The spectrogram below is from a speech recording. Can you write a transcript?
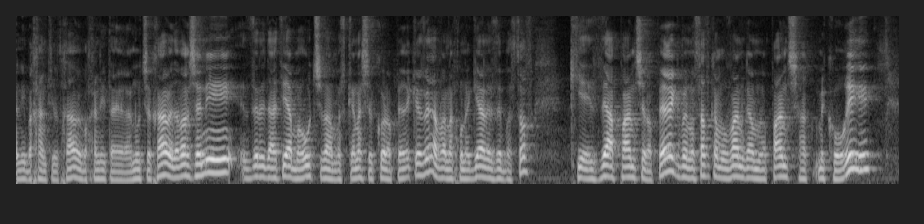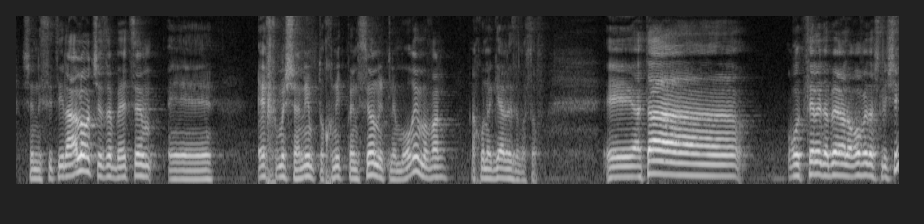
אני בחנתי אותך ובחנתי את הערנות שלך, ודבר שני, זה לדעתי המהות והמסקנה של כל הפרק הזה, אבל אנחנו נגיע לזה בסוף, כי זה הפאנץ' של הפרק, בנוסף כמובן גם לפאנץ' המקורי שניסיתי להעלות, שזה בעצם אה, איך משנים תוכנית פנסיונית למורים, אבל אנחנו נגיע לזה בסוף. אה, אתה רוצה לדבר על הרובד השלישי?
